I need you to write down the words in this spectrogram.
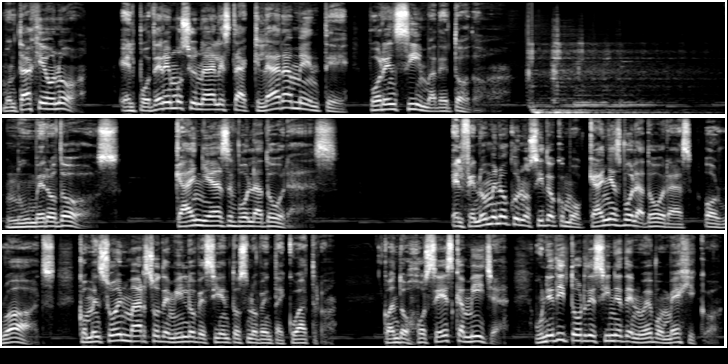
Montaje o no, el poder emocional está claramente por encima de todo. Número 2. Cañas voladoras. El fenómeno conocido como cañas voladoras o rods comenzó en marzo de 1994, cuando José Escamilla, un editor de cine de Nuevo México,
